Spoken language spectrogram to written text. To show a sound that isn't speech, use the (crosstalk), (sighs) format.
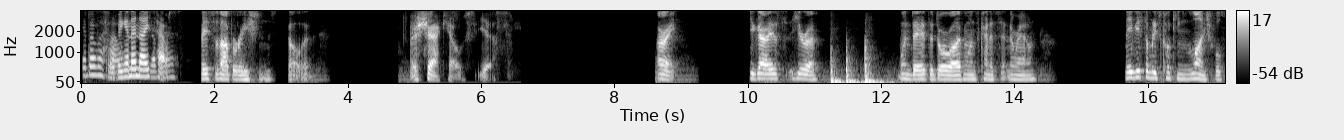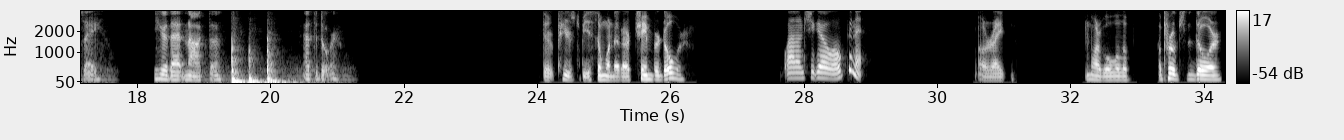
Get out of a living in a nice together. house. base of operations, you call it. A shack house, yes. All right. You guys hear a one day at the door while everyone's kind of sitting around. Maybe somebody's cooking lunch, we'll say. You hear that knock the at the door. There appears to be someone at our chamber door. Why don't you go open it? All right. Marble will a- approach the door,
